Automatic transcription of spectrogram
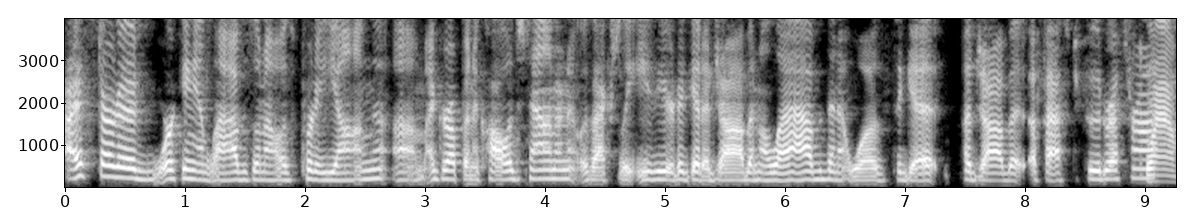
I started working in labs when I was pretty young. Um, I grew up in a college town, and it was actually easier to get a job in a lab than it was to get a job at a fast food restaurant. Wow.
